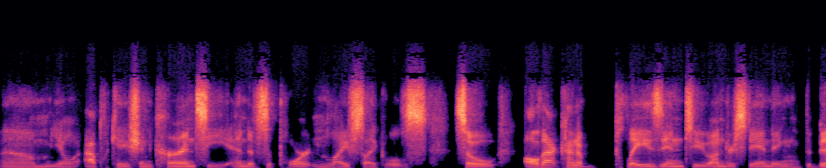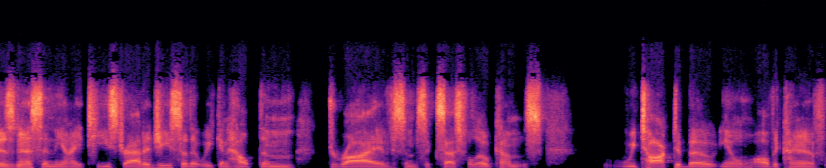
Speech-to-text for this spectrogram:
um, you know, application currency, end of support, and life cycles. So all that kind of plays into understanding the business and the IT strategy so that we can help them drive some successful outcomes. We talked about you know all the kind of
